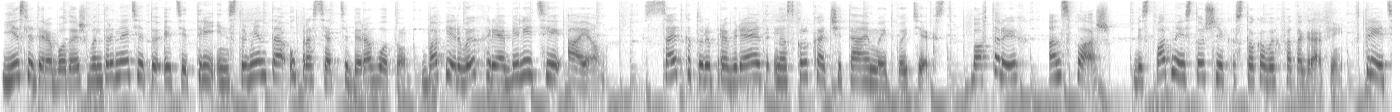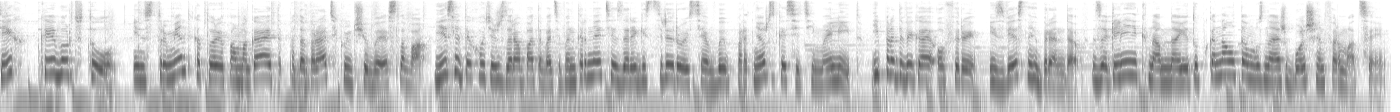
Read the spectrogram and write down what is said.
Если ты работаешь в интернете, то эти три инструмента упростят тебе работу. Во-первых, Reliability.io – сайт, который проверяет, насколько читаемый твой текст. Во-вторых, Unsplash – бесплатный источник стоковых фотографий. В-третьих, Keyword Tool – инструмент, который помогает подобрать ключевые слова. Если ты хочешь зарабатывать в интернете, зарегистрируйся в партнерской сети MyLead и продвигай оферы известных брендов. Загляни к нам на YouTube канал, там узнаешь больше информации.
